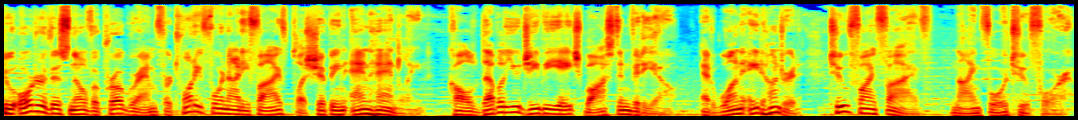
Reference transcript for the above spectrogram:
To order this NOVA program for $24.95 plus shipping and handling, call WGBH Boston Video at 1 800 255 9424.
